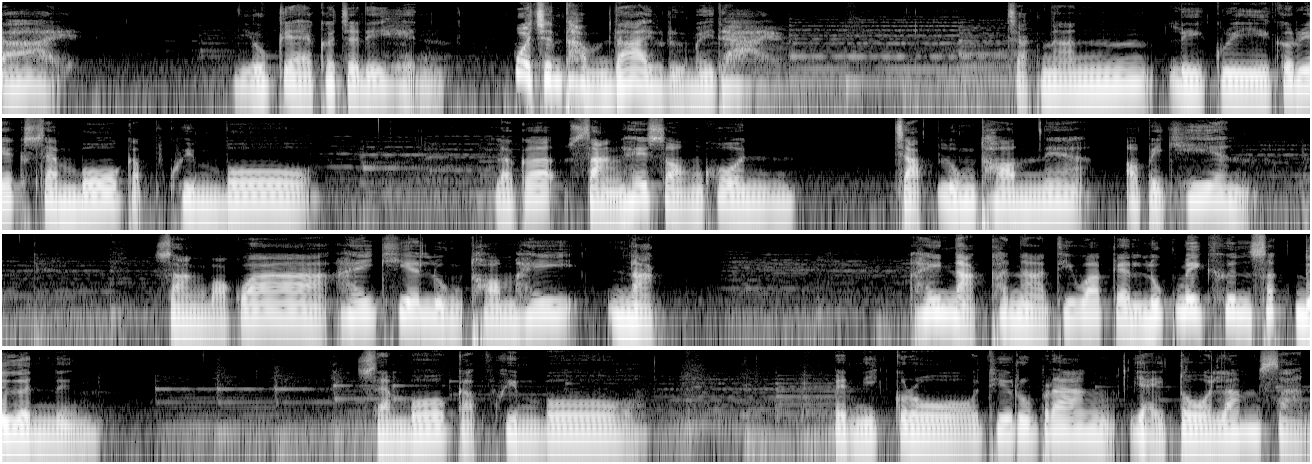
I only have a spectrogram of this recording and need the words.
ได้ เดี๋ยวแกก็จะได้เห็น ว่าฉันทำได้หรือไม่ได้ จากนั้นลีกรีก็เรียกแซมโบกับควิมโบ แล้วก็สั่งให้สองคน จับลุงทอมเนี่ยเอาไปเคี่ยน สั่งบอกว่าให้เคี่ยนลุงทอมให้หนัก ให้หนักขนาดที่ว่าแกลุกไม่ขึ้นสักเดือนหนึ่งแซมโบกับควิมโบเป็นนิโกรที่รูปร่างใหญ่โตล่ำสัน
